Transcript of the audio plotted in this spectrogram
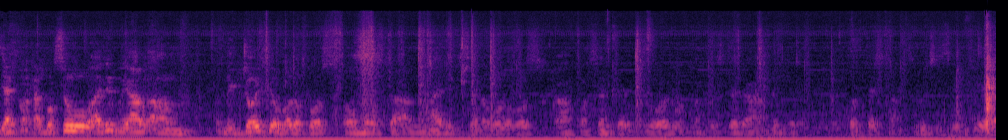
Talk So I think we have um, majority of all of us, almost um, 90% of all of us are consented to all the contested um, contestants, which is a fair.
